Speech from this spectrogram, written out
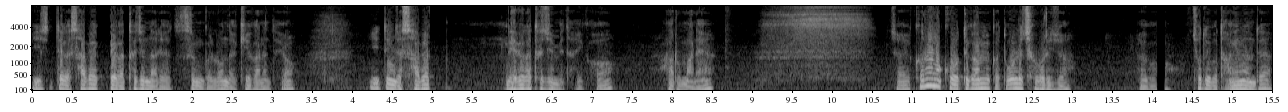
이때가 400배가 터진 날이었던 걸로 내 기억하는데요. 이때 이제 400 4배가 터집니다. 이거 하루 만에 자 걸어놓고 어떻게 합니까? 또 올려쳐버리죠. 이거 저도 이거 당했는데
